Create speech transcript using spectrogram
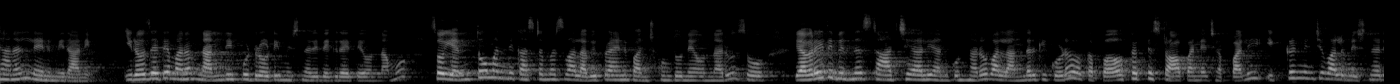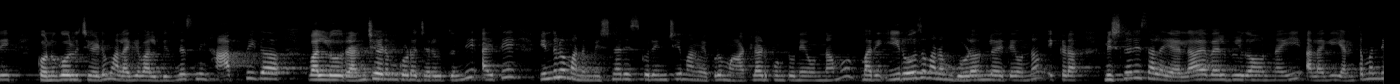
ఛానల్ నేను మీ రాణి. ఈరోజైతే మనం నంది ఫుడ్ రోటీ మిషనరీ దగ్గర అయితే ఉన్నాము. సో ఎంతోమంది కస్టమర్స్ వాళ్ళ అభిప్రాయాన్ని పంచుకుంటూనే ఉన్నారు. సో ఎవరైతే బిజినెస్ స్టార్ట్ చేయాలి అనుకుంటున్నారో వాళ్ళందరికీ కూడా ఒక పర్ఫెక్ట్ స్టాప్ అనే చెప్పాలి. ఇక్కడి నుంచి వాళ్ళు మిషనరీ కొనుగోలు చేయడం అలాగే వాళ్ళ బిజినెస్ని హ్యాపీగా వాళ్ళు రన్ చేయడం కూడా జరుగుతుంది. అయితే ఇందులో మనం మిషనరీస్ గురించి మనం ఎప్పుడు మాట్లాడుకుంటూనే ఉన్నాము. మరి ఈరోజు మనం గోడౌన్లో అయితే ఉన్నాం. ఇక్కడ మిషనరీస్ అలా ఎలా అవైలబుల్గా ఉన్నాయి? అలాగే ఎంతమంది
